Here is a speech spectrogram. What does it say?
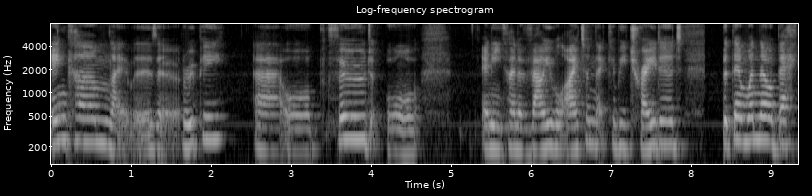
income, like is it rupee uh, or food or any kind of valuable item that could be traded. But then when they were back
